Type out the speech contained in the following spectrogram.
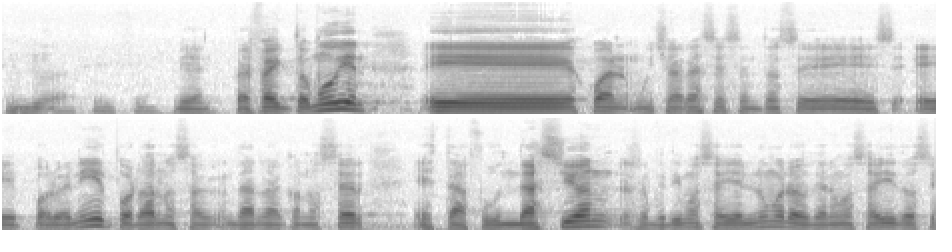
sin duda, sí, sí. Bien, perfecto, muy bien. Eh, Juan, muchas gracias entonces eh, por venir, por darnos a, dar a conocer esta fundación. Repetimos ahí el número, lo tenemos ahí, 12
